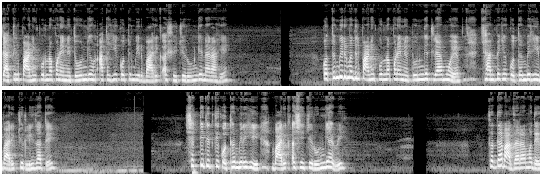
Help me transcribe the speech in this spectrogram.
त्यातील पाणी पूर्णपणे नितळून घेऊन आता ही कोथिंबीर बारीक अशी चिरून घेणार आहे. कोथिंबीरीमधील पाणी पूर्णपणे नितळून घेतल्यामुळे छानपैकी कोथिंबीर ही बारीक चिरली जाते. शक्य तितकी कोथिंबीर ही बारीक अशी चिरून घ्यावी. सध्या बाजारामध्ये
